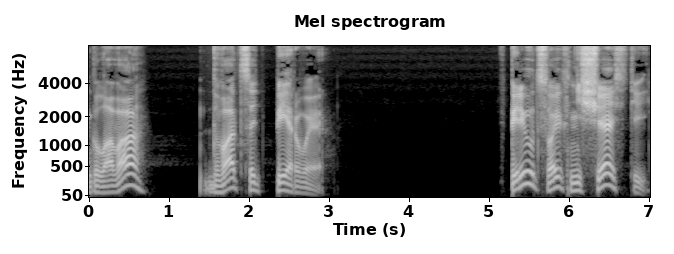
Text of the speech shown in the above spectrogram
Глава 21 В период своих несчастий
